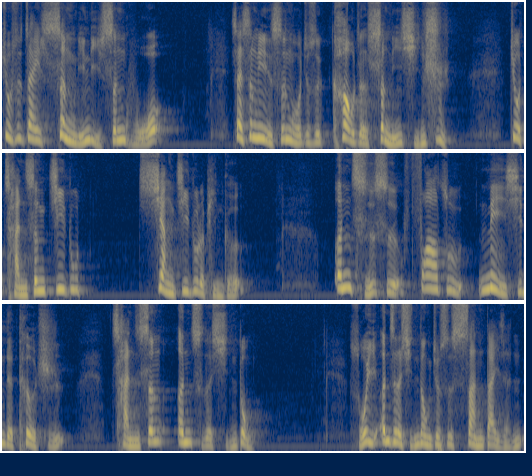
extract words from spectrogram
就是在圣灵里生活，在圣灵里生活，就是靠着圣灵行事，就产生基督像基督的品格。恩慈是发自内心的特质，产生恩慈的行动。所以，恩慈的行动就是善待人、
